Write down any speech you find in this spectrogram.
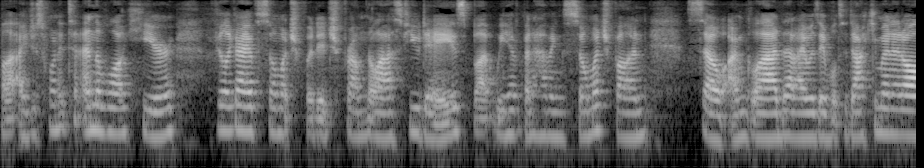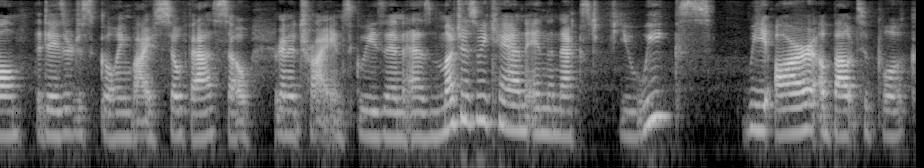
But I just wanted to end the vlog here. I feel like I have so much footage from the last few days, but we have been having so much fun. So I'm glad that I was able to document it all. The days are just going by so fast. So we're gonna try and squeeze in as much as we can in the next few weeks. We are about to book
